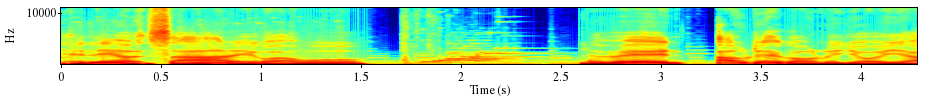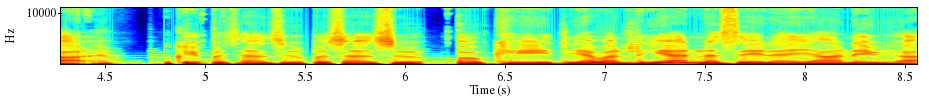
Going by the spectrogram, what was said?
နည်းနည်းတော့စားတယ်ကွာဟို level အောက်တဲ့ကောင်တွေကြော်ရတယ် okay ပတ်စံစုပတ်စံစု okay ဒီကမှာ420တန်ရနေပြီဟာ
